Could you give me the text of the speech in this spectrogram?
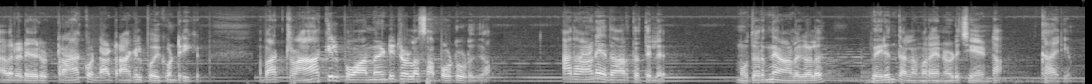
അവരുടെ ഒരു ട്രാക്കുണ്ട് ആ ട്രാക്കിൽ പോയിക്കൊണ്ടിരിക്കും. അപ്പോൾ ആ ട്രാക്കിൽ പോകാൻ വേണ്ടിയിട്ടുള്ള സപ്പോർട്ട് കൊടുക്കുക. അതാണ് യഥാർത്ഥത്തിൽ മുതിർന്ന ആളുകൾ വരും തലമുറയോട് ചെയ്യേണ്ട കാര്യം.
